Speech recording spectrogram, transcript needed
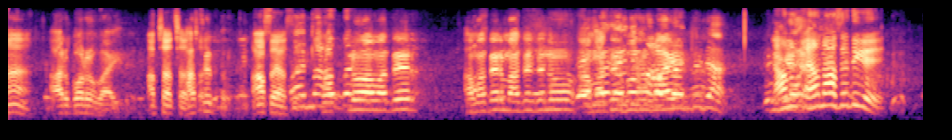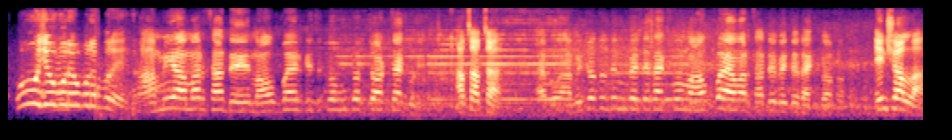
হ্যাঁ। আর বড় ভাই। আচ্ছা আচ্ছা আচ্ছা। আছে তো? আছে আছে। স্বপ্ন আমাদের আমাদের মাঝে যেন আমাদের বড় ভাই এখন এখন আছে দিকে ওই যে উপরে উপরে উপরে। আমি আমার সাথে মাহবুব ভাইয়ের কিছু কবুতর চর্চা করি। আচ্ছা আচ্ছা। এবং আমি যতদিন বেঁচে থাকব মাহবুব ভাই আমার সাথে বেঁচে থাকবে। ইনশাআল্লাহ।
